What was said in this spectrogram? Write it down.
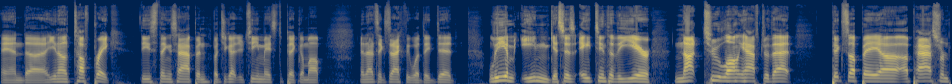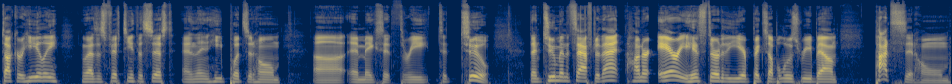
and uh, you know, tough break. These things happen, but you got your teammates to pick them up and that's exactly what they did. Liam Eden gets his 18th of the year. Not too long after that, picks up a uh, a pass from Tucker Healy, who has his 15th assist, and then he puts it home uh, and makes it three to two. Then two minutes after that, Hunter Airy, his third of the year, picks up a loose rebound, pots it home,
